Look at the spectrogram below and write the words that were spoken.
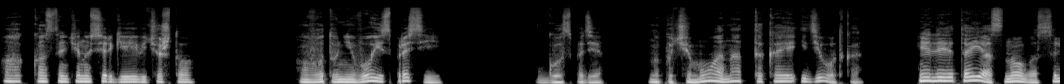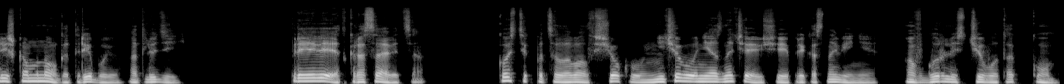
А Константину Сергеевичу что? Вот у него и спроси. Господи, но почему она такая идиотка? Или это я снова слишком много требую от людей? «Привет, красавица!» Костик поцеловал в щеку ничего не означающее прикосновение, а в горле с чего-то ком.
